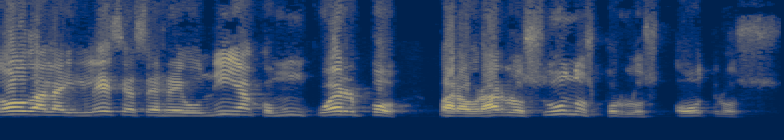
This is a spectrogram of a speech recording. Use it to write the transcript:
Toda la iglesia se reunía como un cuerpo para orar los unos por los otros.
